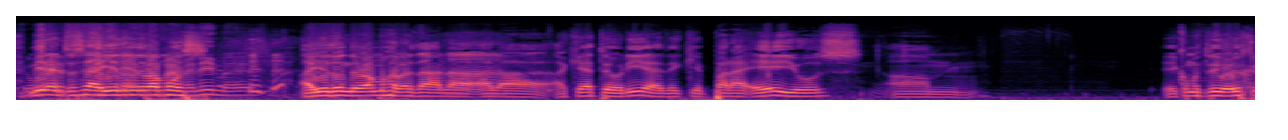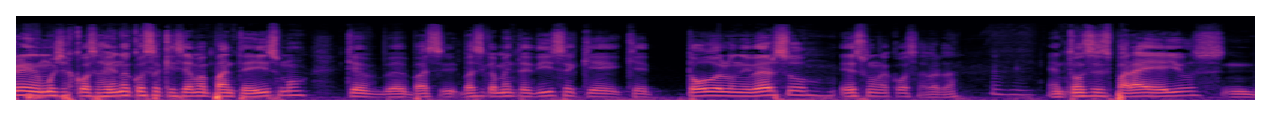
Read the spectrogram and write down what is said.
¿cómo Mira, es? entonces ahí es donde vamos, ahí es donde vamos a verdad a la, a la- a aquella teoría de que para ellos am, Eh, como te digo, ellos creen en muchas cosas. Hay una cosa que se llama panteísmo, que eh, básicamente dice que, que todo el universo es una cosa, ¿verdad? Ujú. Entonces, para ellos, mm,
